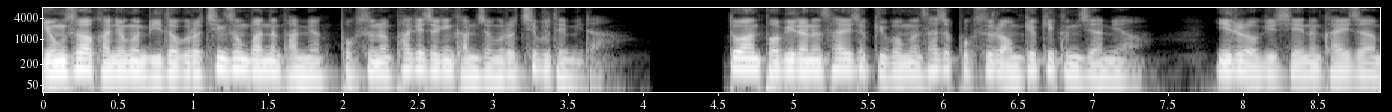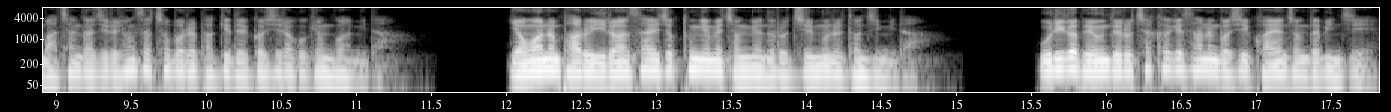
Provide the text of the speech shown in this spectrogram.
용서와 관용은 미덕으로 칭송받는 반면 복수는 파괴적인 감정으로 치부됩니다. 또한 법이라는 사회적 규범은 사적 복수를 엄격히 금지하며 이를 어길 시에는 가해자와 마찬가지로 형사처벌을 받게 될 것이라고 경고합니다. 영화는 바로 이러한 사회적 통념의 정면으로 질문을 던집니다. 우리가 배운 대로 착하게 사는 것이 과연 정답인지,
